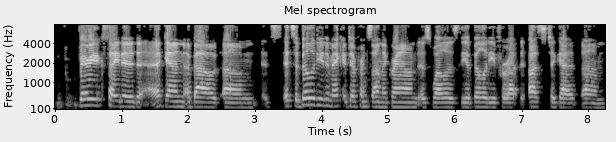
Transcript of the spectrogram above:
very excited again about um, its its ability to make a difference on the ground, as well as the ability for us to get um,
